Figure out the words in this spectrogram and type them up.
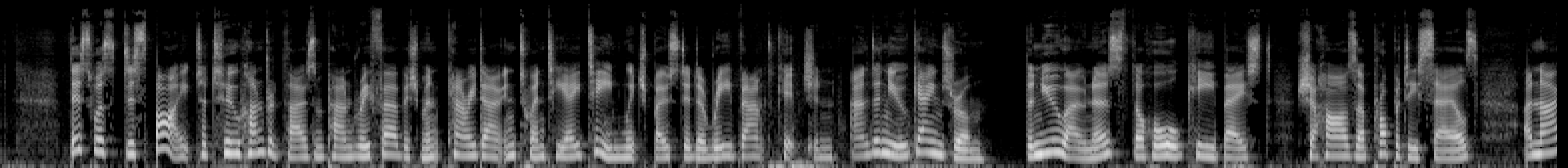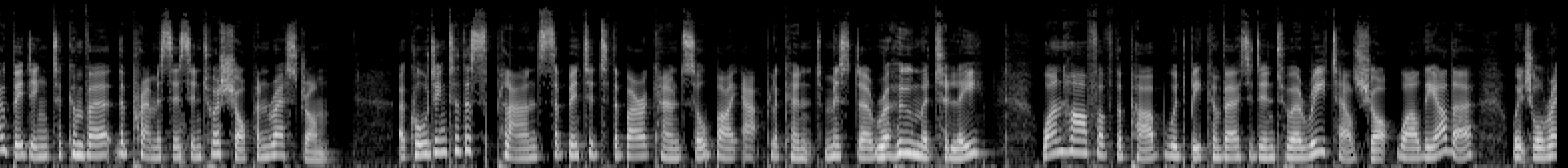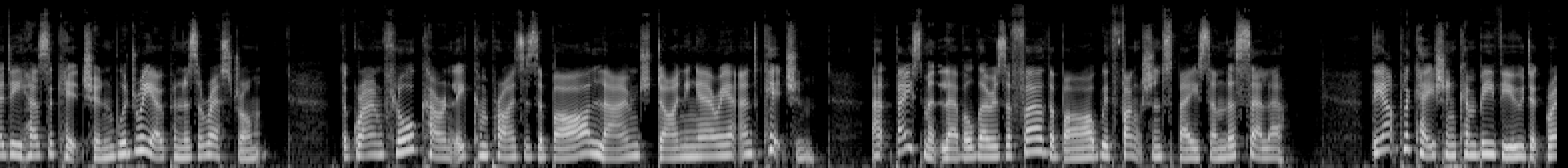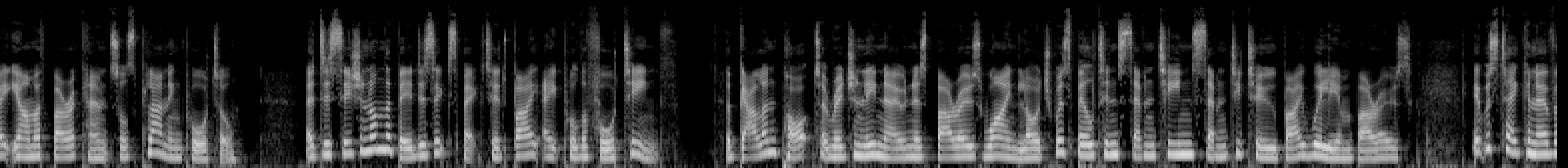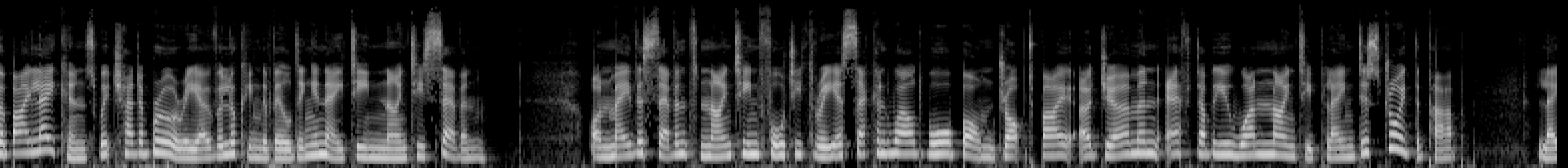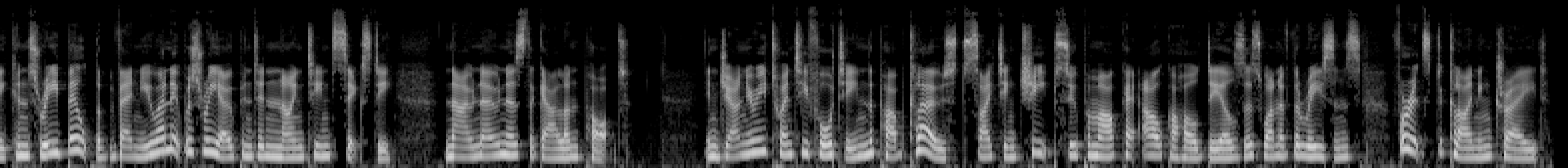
This was despite a £200,000 refurbishment carried out in 2018, which boasted a revamped kitchen and a new games room. The new owners, the Hall Quay based Shahaza Property Sales, are now bidding to convert the premises into a shop and restaurant. According to the plans submitted to the Borough Council by applicant Mr. Rahumatuli, one half of the pub would be converted into a retail shop, while the other, which already has a kitchen, would reopen as a restaurant. The ground floor currently comprises a bar, lounge, dining area, and kitchen. At basement level, there is a further bar with function space and the cellar. The application can be viewed at Great Yarmouth Borough Council's planning portal. A decision on the bid is expected by April the 14th. The Gallon Pot, originally known as Burrows Wine Lodge, was built in 1772 by William Burrows. It was taken over by Lacons, which had a brewery overlooking the building in 1897. On May the 7th, 1943, a Second World War bomb dropped by a German FW 190 plane destroyed the pub. Lacons rebuilt the venue and it was reopened in 1960, now known as the Gallon Pot. In January 2014, the pub closed, citing cheap supermarket alcohol deals as one of the reasons for its declining trade.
